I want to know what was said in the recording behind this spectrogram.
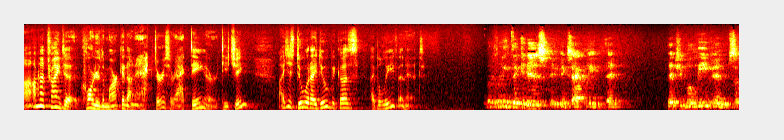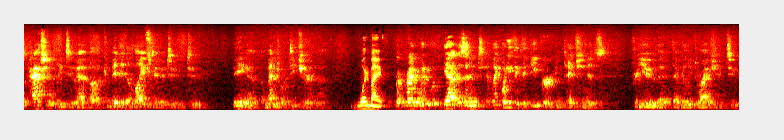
I'm not trying to corner the market on actors or acting or teaching. I just do what I do because I believe in it. What, what do you think it is exactly that that you believe in so passionately to have uh, committed a life to to, to being a, a mentor, teacher? What am I? Right, right what, what, yeah, as an like, what do you think the deeper intention is for you that, that really drives you to,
